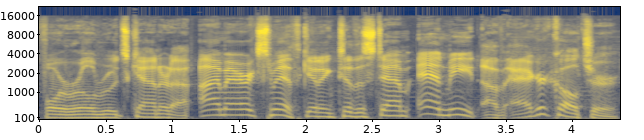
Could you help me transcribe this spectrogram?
For Rural Roots Canada, I'm Eric Smith, getting to the stem and meat of agriculture.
